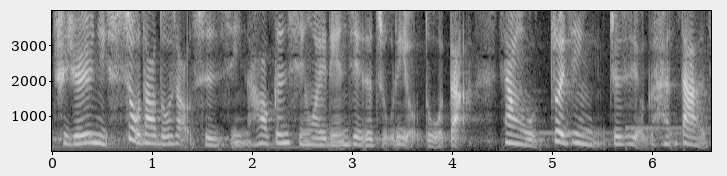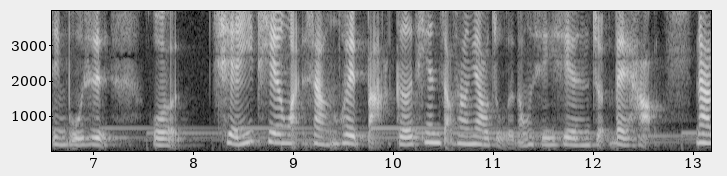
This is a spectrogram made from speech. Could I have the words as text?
取决于你受到多少刺激，然后跟行为连接的阻力有多大。像我最近就是有个很大的进步，是我前一天晚上会把隔天早上要煮的东西先准备好。那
